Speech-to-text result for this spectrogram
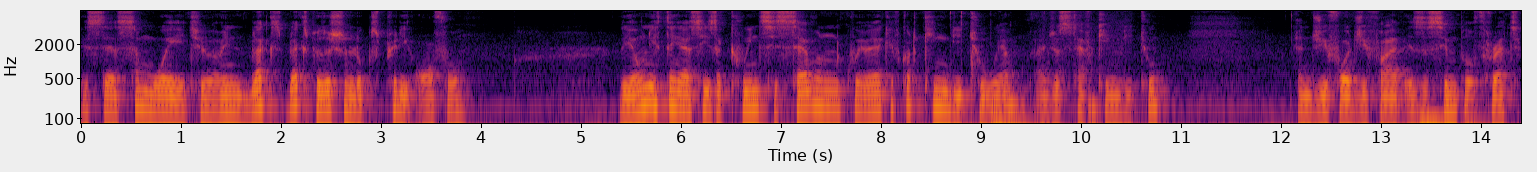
Is there some way to? I mean, black's black's position looks pretty awful. The only thing I see is a queen c7. Queen, I've got king d2. Yeah, I just have king d2. And g4 g5 is a simple threat.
